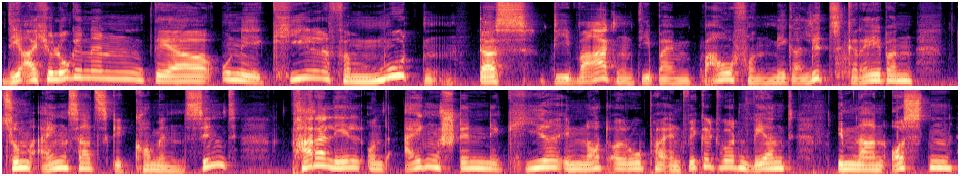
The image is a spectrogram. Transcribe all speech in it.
Die Archäologinnen der Uni Kiel vermuten, dass die Wagen, die beim Bau von Megalithgräbern zum Einsatz gekommen sind, parallel und eigenständig hier in Nordeuropa entwickelt wurden, während im Nahen Osten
